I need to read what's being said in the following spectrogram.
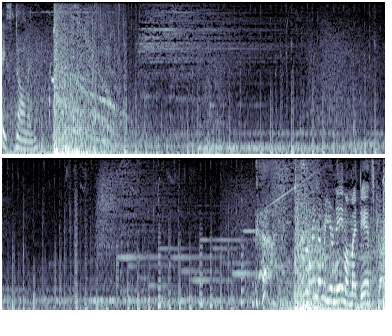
Haste, darling. I don't remember your name on my dance card.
